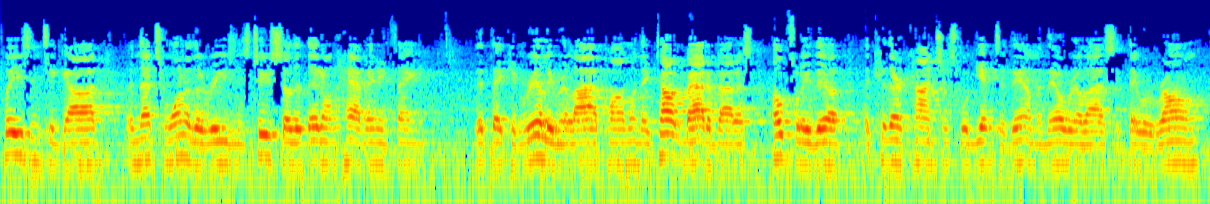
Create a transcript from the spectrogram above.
pleasing to God, and that's one of the reasons too, so that they don't have anything that they can really rely upon. When they talk bad about us, hopefully their conscience will get to them and they'll realize that they were wrong.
